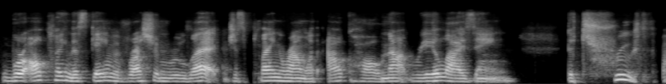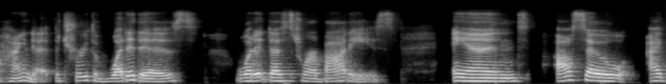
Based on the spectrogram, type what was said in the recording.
we're all playing this game of Russian roulette, just playing around with alcohol, not realizing the truth behind it, the truth of what it is, what it does to our bodies. And also, I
